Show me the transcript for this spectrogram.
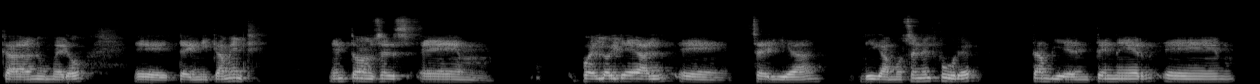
cada número eh, técnicamente. Entonces, em, pues lo ideal eh, sería, digamos, en el Footer, también tener em,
